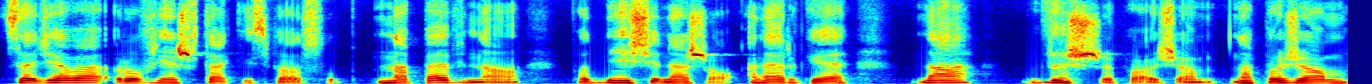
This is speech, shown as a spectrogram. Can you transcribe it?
zadziała również w taki sposób. Na pewno podniesie naszą energię na wyższy poziom, na poziom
